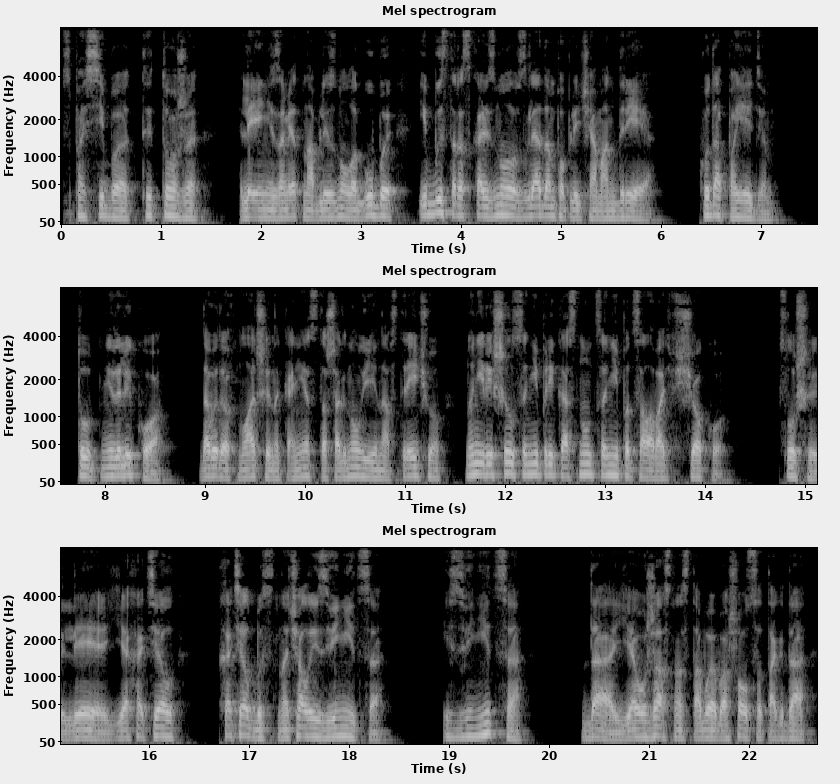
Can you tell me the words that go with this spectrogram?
«Спасибо, ты тоже». Лея незаметно облизнула губы и быстро скользнула взглядом по плечам Андрея. «Куда поедем?» «Тут недалеко». Давыдов-младший наконец-то шагнул ей навстречу, но не решился ни прикоснуться, ни поцеловать в щеку. «Слушай, Лея, я хотел... хотел бы сначала извиниться». «Извиниться?» Да, я ужасно с тобой обошелся тогда,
